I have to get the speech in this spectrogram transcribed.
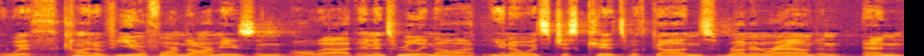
with kind of uniformed armies and all that, and it's really not. You know, it's just kids with guns running around and and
